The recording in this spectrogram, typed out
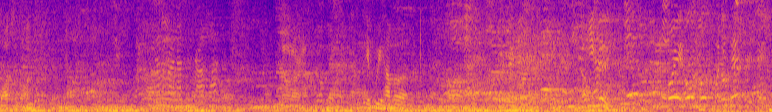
Watch it on. You want to run up and grab that? No, no, no. If we have a. Ethan! Wait, hold on, hold on. What is that?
